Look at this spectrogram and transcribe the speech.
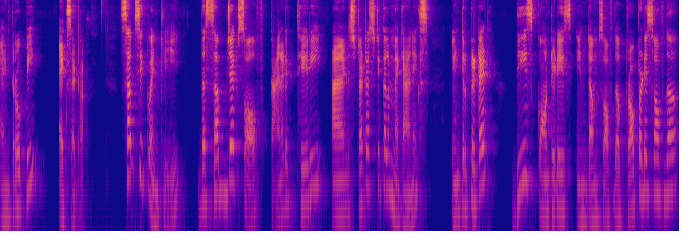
entropy, etc. Subsequently, the subjects of kinetic theory and statistical mechanics interpreted these quantities in terms of the properties of the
